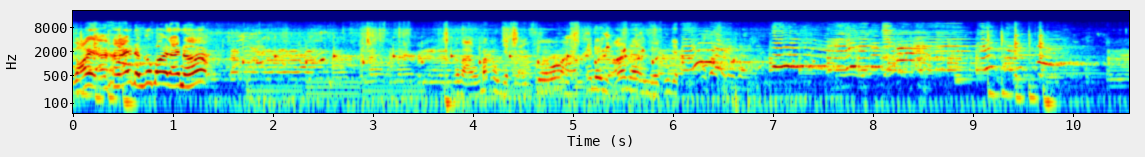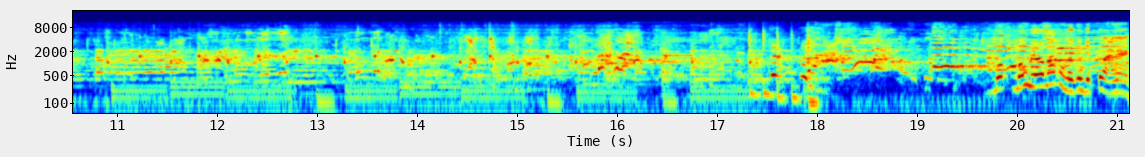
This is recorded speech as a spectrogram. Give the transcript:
Rồi à, hai đừng có bơi lại nữa. Các bạn bắt con vịt lại chua à. Cái đứa nhỏ nó người con vịt. Bốn, đứa bắt con được con vịt các bạn ơi.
